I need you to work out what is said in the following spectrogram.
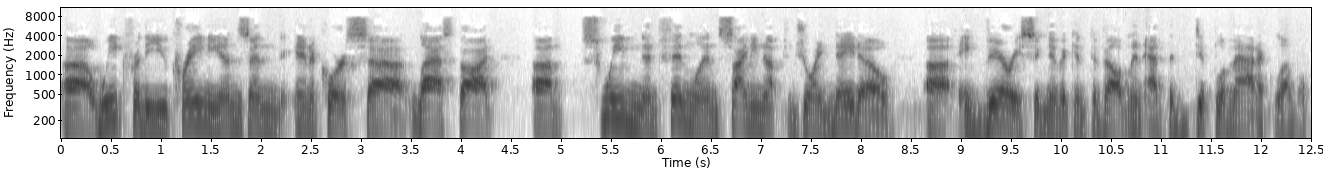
uh, week for the Ukrainians, and and of course, uh, last thought, um, Sweden and Finland signing up to join NATO, uh, a very significant development at the diplomatic level.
